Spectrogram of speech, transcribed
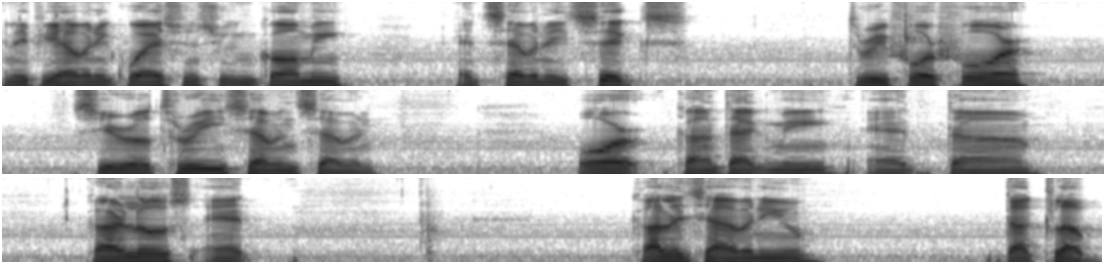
And if you have any questions, you can call me at 786 344 0377 or contact me at uh, carlos at college avenue club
